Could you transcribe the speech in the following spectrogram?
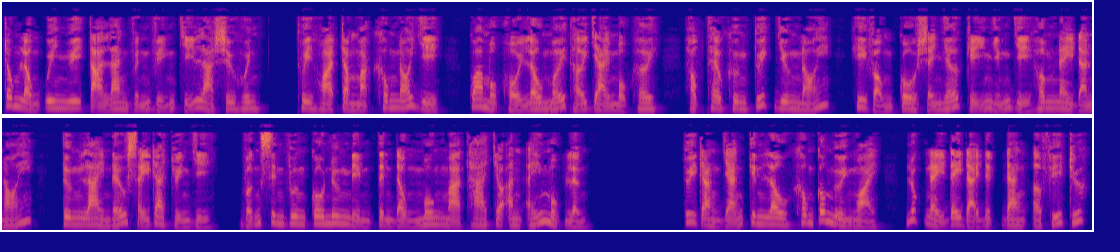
trong lòng uy nguy tạ Lan vĩnh viễn chỉ là sư huynh. Thùy Họa trầm mặt không nói gì, qua một hồi lâu mới thở dài một hơi, học theo Khương Tuyết Dương nói, hy vọng cô sẽ nhớ kỹ những gì hôm nay đã nói, tương lai nếu xảy ra chuyện gì, vẫn xin vương cô nương niệm tình đồng môn mà tha cho anh ấy một lần. Tuy rằng giảng kinh lâu không có người ngoài, lúc này đây đại địch đang ở phía trước,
